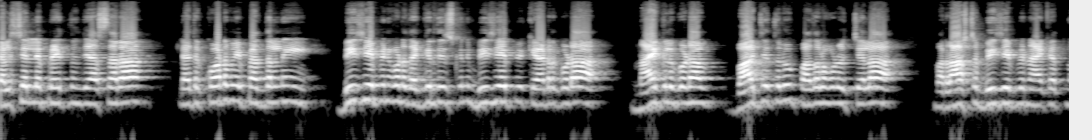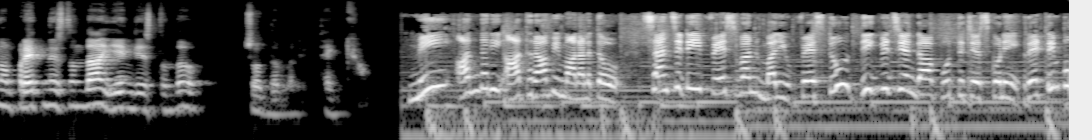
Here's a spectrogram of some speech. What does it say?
కలిసి వెళ్ళే ప్రయత్నం చేస్తారా? లేకపోతే కూటమి పెద్దల్ని బీజేపీని కూడా దగ్గర తీసుకుని బీజేపీ కేడర్ కూడా నాయకులు కూడా బాధ్యతలు పదవులు కూడా వచ్చేలా మరి రాష్ట్ర బీజేపీ నాయకత్వం ప్రయత్నిస్తుందా? ఏం చేస్తుందో చూద్దాం మరి. థ్యాంక్ యూ మీ అందరి ఆధరాభిమానాలతో సన్సిటీ ఫేస్ వన్ మరియు ఫేస్ టూ దిగ్విజయంగా పూర్తి చేసుకుని రెట్టింపు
